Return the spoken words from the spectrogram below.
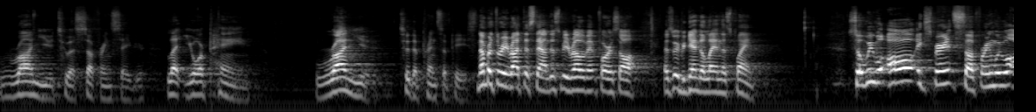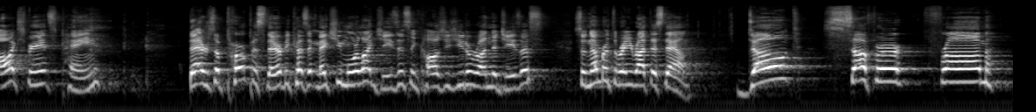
run you to a suffering Savior. Let your pain run you to the Prince of Peace. Number three, write this down. This will be relevant for us all as we begin to land this plane. So we will all experience suffering, we will all experience pain. There's a purpose there because it makes you more like Jesus and causes you to run to Jesus. So, number three, write this down. Don't suffer from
